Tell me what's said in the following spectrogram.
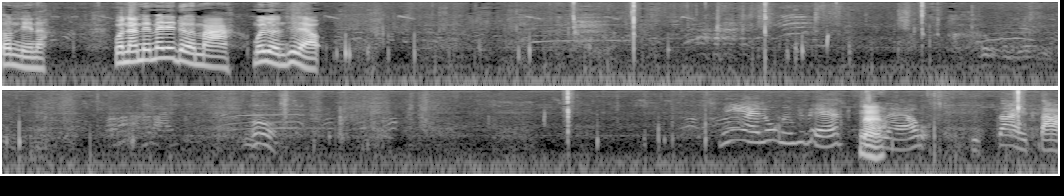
ต้นนี้นะ วันนั้นไม่ได้เดินมาเมื่อเดือนที่แล้ว เออ นี่ไงลูกหนึ่งพี่เพชร ไหน เจอแล้วอยู่ใต้ตา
